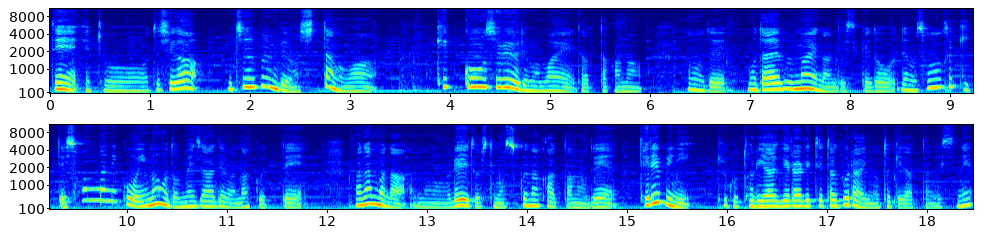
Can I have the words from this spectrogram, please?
で、えっと、私が無痛分娩を知ったのは結婚するよりも前だったかななのでもうだいぶ前なんですけどでもその時ってそんなにこう今ほどメジャーではなくってまだまだあの例としても少なかったのでテレビに結構取り上げられてたぐらいの時だったんですね。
